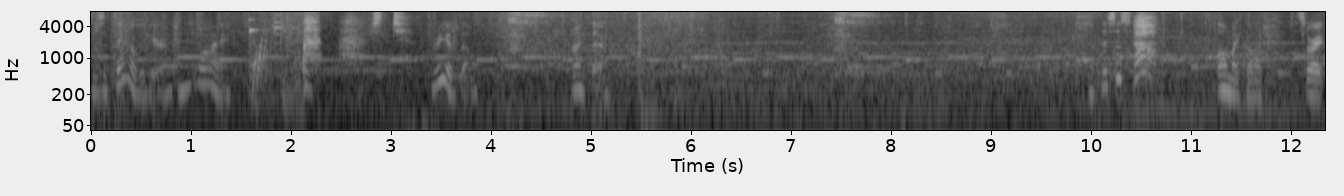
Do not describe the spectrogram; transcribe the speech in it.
there's a thing over here. I wonder why. There's three of them. Right there. This is. Oh my god. Sorry,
